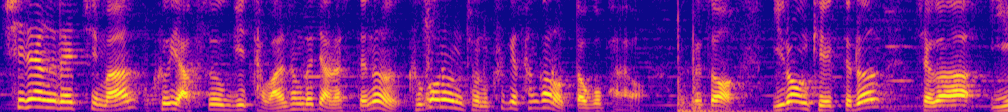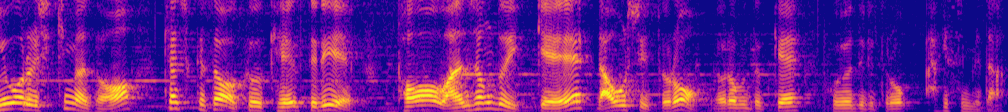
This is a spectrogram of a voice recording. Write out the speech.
실행을 했지만 그 약속이 다 완성되지 않았을 때는 그거는 저는 크게 상관없다고 봐요. 그래서 이런 계획들은 제가 2월을 시키면서 계속해서 그 계획들이 더 완성도 있게 나올 수 있도록 여러분들께 보여드리도록 하겠습니다.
